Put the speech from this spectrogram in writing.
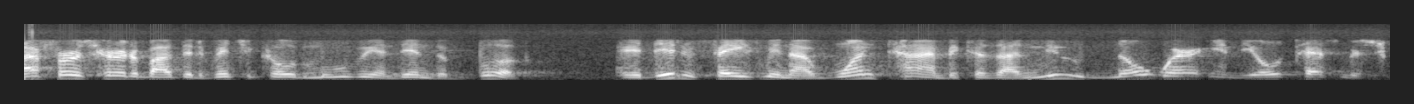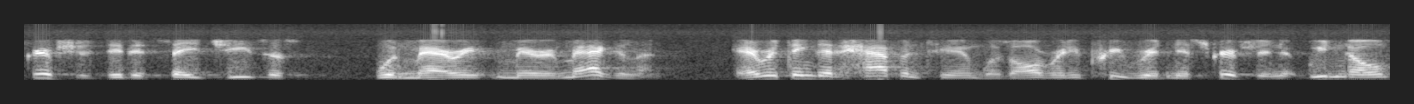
I first heard about the Da Vinci Code movie and then the book, it didn't faze me not one time because I knew nowhere in the Old Testament scriptures did it say Jesus would marry Mary Magdalene. Everything that happened to him was already pre-written in scripture. We know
